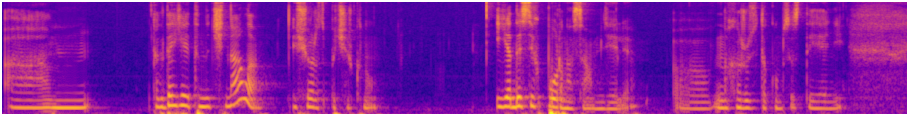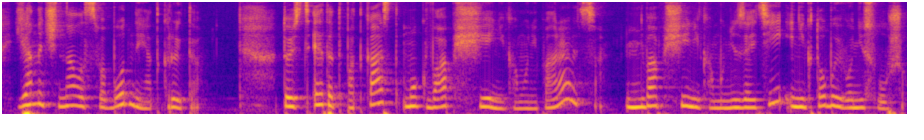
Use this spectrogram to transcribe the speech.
когда я это начинала, еще раз подчеркну, и я до сих пор на самом деле э, нахожусь в таком состоянии, я начинала свободно и открыто – то есть этот подкаст мог вообще никому не понравиться, вообще никому не зайти, и никто бы его не слушал.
